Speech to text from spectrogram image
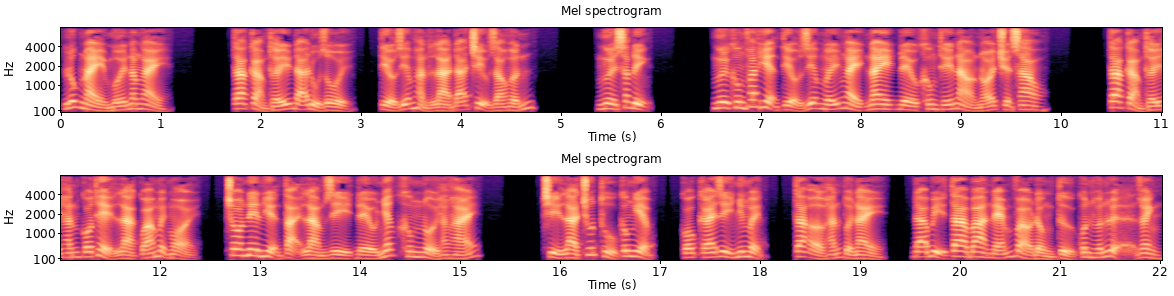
lúc này mới 5 ngày. Ta cảm thấy đã đủ rồi, Tiểu Diễm hẳn là đã chịu giáo hấn. Ngươi xác định. Ngươi không phát hiện Tiểu Diễm mấy ngày nay đều không thế nào nói chuyện sao. Ta cảm thấy hắn có thể là quá mệt mỏi, cho nên hiện tại làm gì đều nhất không nổi hăng hái. Chỉ là chút thủ công nghiệp, có cái gì nhưng mệt, ta ở hắn tuổi này, đã bị ta ba ném vào đồng tử quân huấn luyện doanh.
